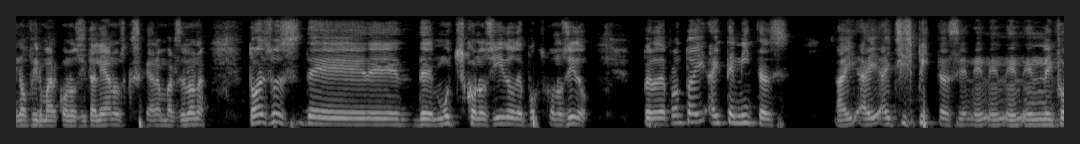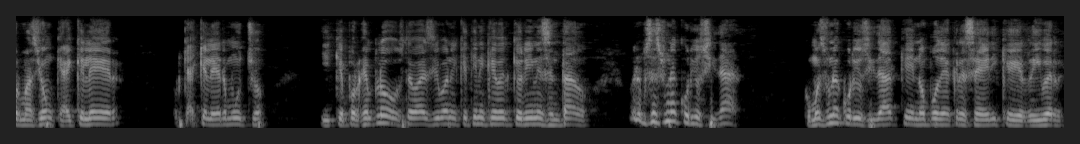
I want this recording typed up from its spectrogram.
no firmar con los italianos que se quedaran en Barcelona. Todo eso es de, muchos conocidos, de pocos conocidos, pero de pronto hay, temitas, hay, hay, chispitas en, en, la información que hay que leer, porque hay que leer mucho, y que, por ejemplo, usted va a decir, bueno, ¿y qué tiene que ver que orine sentado? Bueno, pues es una curiosidad. Como es una curiosidad que no podía crecer y que River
